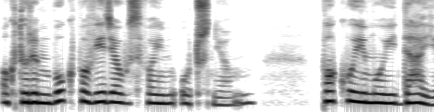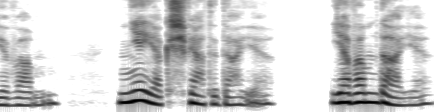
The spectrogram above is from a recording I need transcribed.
o którym Bóg powiedział swoim uczniom: Pokój mój daję wam, nie jak świat daje. Ja wam daję.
